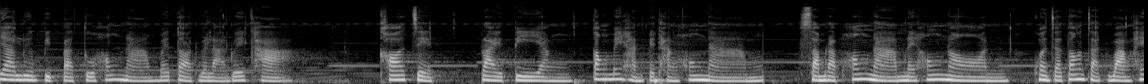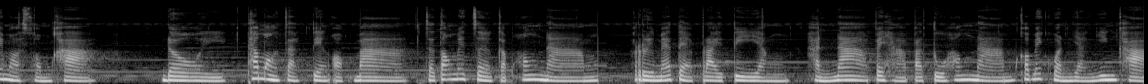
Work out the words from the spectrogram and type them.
อย่าลืมปิดประตูห้องน้ำไว้ตลอดเวลาด้วยค่ะ ข้อ 7 ปลายเตียงต้องไม่หันไปทางห้องน้ำสำหรับห้องน้ำในห้องนอน ควรจะต้องจัดวางให้เหมาะสมค่ะ โดยถ้ามองจากเตียงออกมาจะต้องไม่เจอกับห้องน้ำหรือแม้แต่ปลายเตียง หันหน้าไปหาประตูห้องน้ำก็ไม่ควรอย่างยิ่งค่ะ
